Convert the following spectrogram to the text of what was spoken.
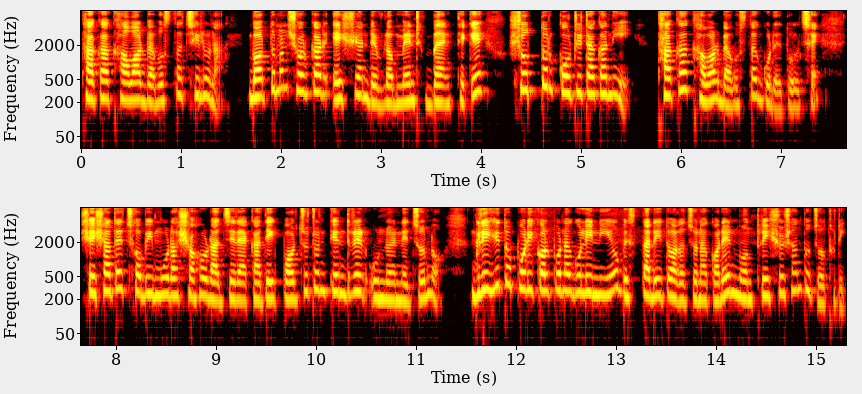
থাকা খাওয়ার ব্যবস্থা ছিল না। বর্তমান সরকার এশিয়ান ডেভেলপমেন্ট ব্যাংক থেকে সত্তর কোটি টাকা নিয়ে থাকা খাওয়ার ব্যবস্থা গড়ে তুলছে। সেই সাথে ছবি মুড়া সহ রাজ্যের একাধিক পর্যটন কেন্দ্রের উন্নয়নের জন্য গৃহীত পরিকল্পনাগুলি নিয়েও বিস্তারিত আলোচনা করেন মন্ত্রী সুশান্ত চৌধুরী।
